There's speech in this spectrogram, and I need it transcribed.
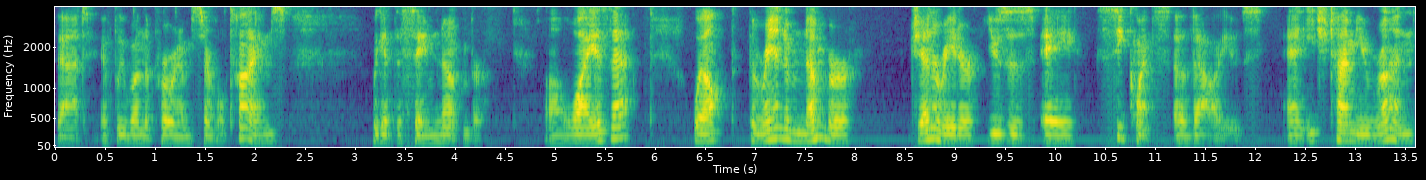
that if we run the program several times we get the same number. Uh, why is that? Well the random number generator uses a sequence of values and each time you run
